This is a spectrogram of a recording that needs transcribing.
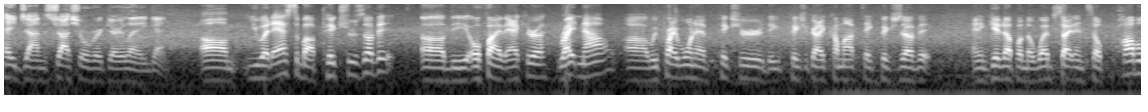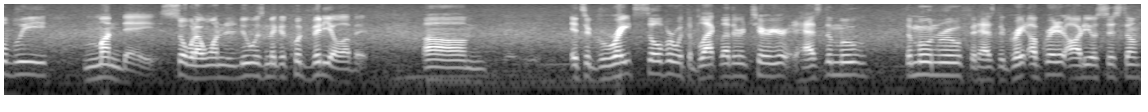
Hey John, it's Josh over at Gary Lang again. Um, you had asked about pictures of it, uh, the 05 Acura. Right now, uh, we probably won't have picture the picture guy come out take pictures of it and get it up on the website until probably Monday. So what I wanted to do was make a quick video of it. Um, it's a great silver with the black leather interior. It has the moon, the moon roof. It has the great upgraded audio system.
